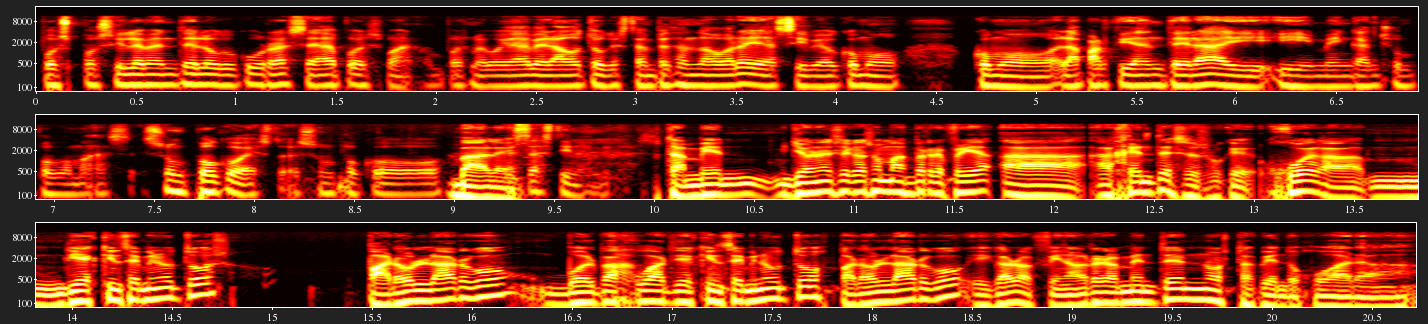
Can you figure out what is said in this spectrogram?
pues posiblemente lo que ocurra sea, pues bueno, pues me voy a ver a otro que está empezando ahora y así veo como, como la partida entera y, y me engancho un poco más. Es un poco esto, es un poco Vale. estas dinámicas. También, yo en ese caso más me refería a, a gente, es eso, que juega mm, 10-15 minutos, parón largo, vuelve a Ah. jugar 10-15 minutos, parón largo, y claro, al final realmente no estás viendo jugar a,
